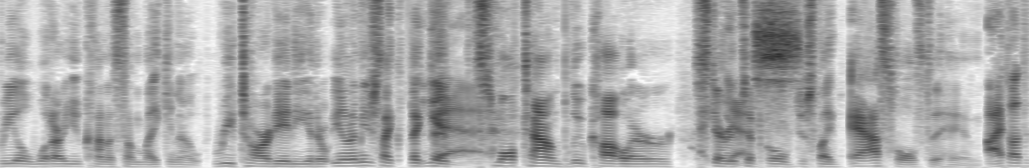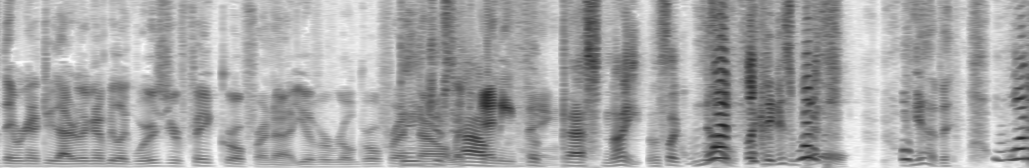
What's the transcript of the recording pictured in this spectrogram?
real what are you kind of some like you know retard idiot or you know what i mean just like like Yeah. the small town blue collar stereotypical Yes. just like assholes to him I thought that they were gonna do that, or they're gonna be like, "Where's your fake girlfriend at? You have a real girlfriend they now?" just like have anything. the best night and it's like No, what like they just what. yeah, they, what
